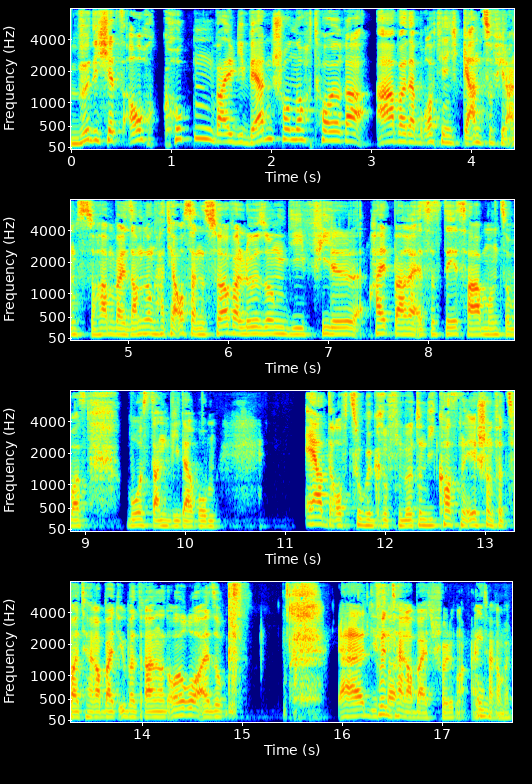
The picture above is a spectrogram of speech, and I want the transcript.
würde ich jetzt auch gucken, weil die werden schon noch teurer, aber da braucht ihr nicht ganz so viel Angst zu haben, weil Samsung hat ja auch seine Serverlösungen, die viel haltbare SSDs haben und sowas, wo es dann wiederum eher drauf zugegriffen wird und die kosten eh schon für 2 Terabyte über 300 Euro, also pff, ja, die für ein Fra- Terabyte, Entschuldigung, ein Terabyte.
